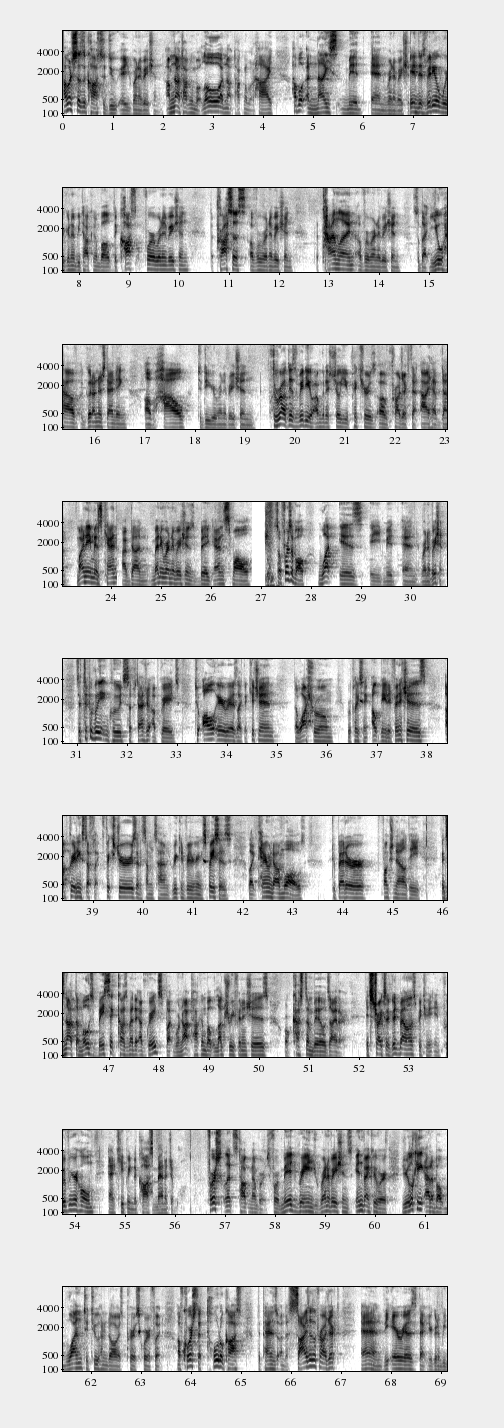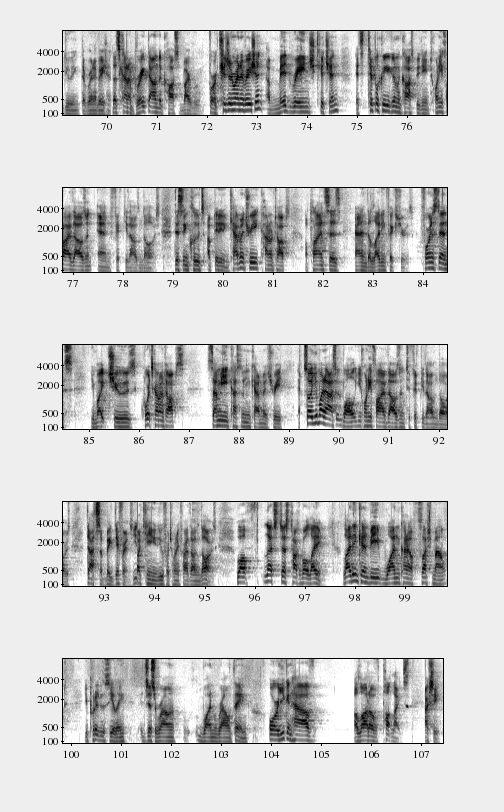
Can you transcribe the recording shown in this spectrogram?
How much does it cost to do a renovation? I'm not talking about low, I'm not talking about high. How about a nice mid-end renovation? In this video, we're gonna be talking about the cost for a renovation, the process of a renovation, the timeline of a renovation, so that you'll have a good understanding of how to do your renovation. Throughout this video, I'm gonna show you pictures of projects that I have done. My name is Ken. I've done many renovations, big and small. So first of all, what is a mid-end renovation? So it typically includes substantial upgrades to all areas like the kitchen, the washroom, replacing outdated finishes, upgrading stuff like fixtures and sometimes reconfiguring spaces like tearing down walls to better functionality. It's not the most basic cosmetic upgrades, but we're not talking about luxury finishes or custom builds either. It strikes a good balance between improving your home and keeping the cost manageable. First, let's talk numbers. For mid-range renovations in Vancouver, you're looking at about one to $200 per square foot. Of course, the total cost depends on the size of the project and the areas that you're gonna be doing the renovation. Let's kind of break down the cost by room. For a kitchen renovation, a mid-range kitchen, it's typically gonna cost between $25,000 and $50,000. This includes updating cabinetry, countertops, appliances, and the lighting fixtures. For instance, you might choose quartz countertops, semi-custom cabinetry. So you might ask, well, 25,000 to $50,000, that's a big difference. What can you do for $25,000? Well, let's just talk about lighting. Lighting can be one kind of flush mount. You put it to the ceiling, just around one round thing. Or you can have a lot of pot lights. Actually,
